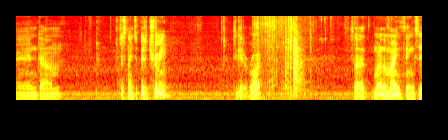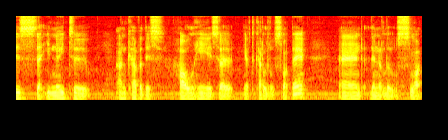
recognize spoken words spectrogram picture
and um, just needs a bit of trimming to get it right. So one of the main things is that you need to uncover this hole here so you have to cut a little slot there and then a little slot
